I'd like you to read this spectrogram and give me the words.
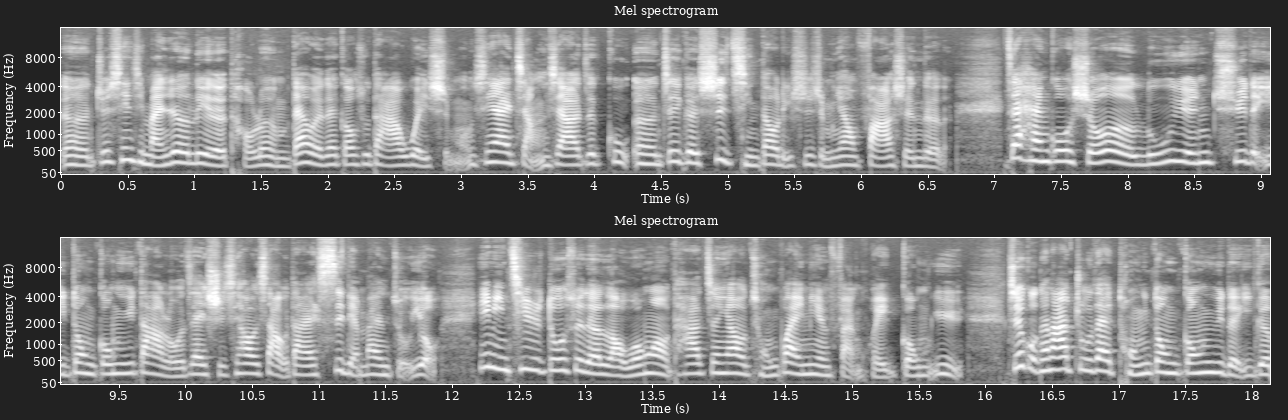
呃，就掀起蛮热烈的讨论。我们待会再告诉大家为什么。我现在讲一下这故，呃，这个事情到底是怎么样发生的。在韩国首尔卢园区的一栋公寓大楼，在十七号下午大概四点半左右，一名七十多岁的老翁哦，他正要从外面返回公寓，结果跟他住在同一栋公寓的一个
